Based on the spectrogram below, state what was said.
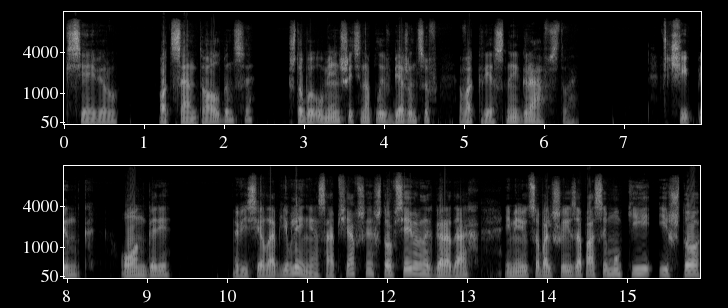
к северу от Сент-Олбенса, чтобы уменьшить наплыв беженцев в окрестные графства. В Чиппинг, Онгаре висело объявление, сообщавшее, что в северных городах имеются большие запасы муки и что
